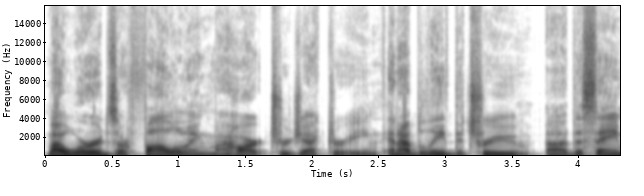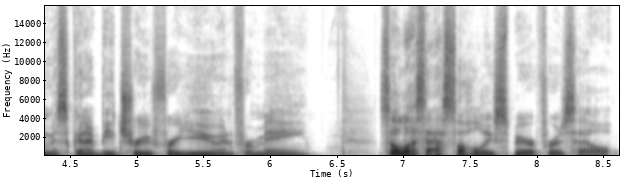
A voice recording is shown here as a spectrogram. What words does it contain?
My words are following my heart trajectory, and I believe the true, uh, the same is going to be true for you and for me. So let's ask the Holy Spirit for His help.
